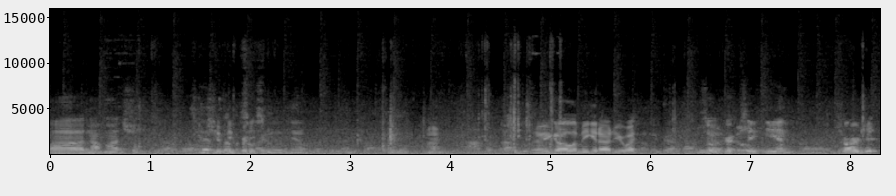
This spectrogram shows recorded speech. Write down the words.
Uh, not much. It should be pretty smooth, yeah. There you go, let me get out of your way. So grip safety in, charge it,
